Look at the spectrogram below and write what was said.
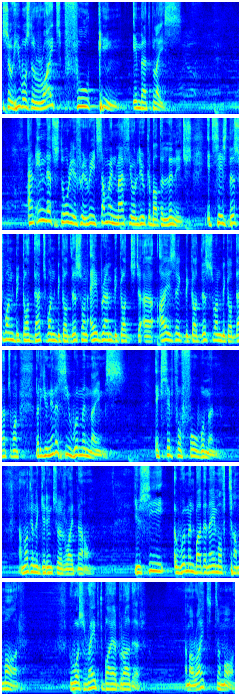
So he was the rightful king in that place. And in that story, if we read somewhere in Matthew or Luke about the lineage, it says this one begot that one, begot this one. Abraham begot uh, Isaac, begot this one, begot that one. But you never see women names except for four women. I'm not going to get into it right now. You see a woman by the name of Tamar who was raped by her brother. Am I right? Tamar.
